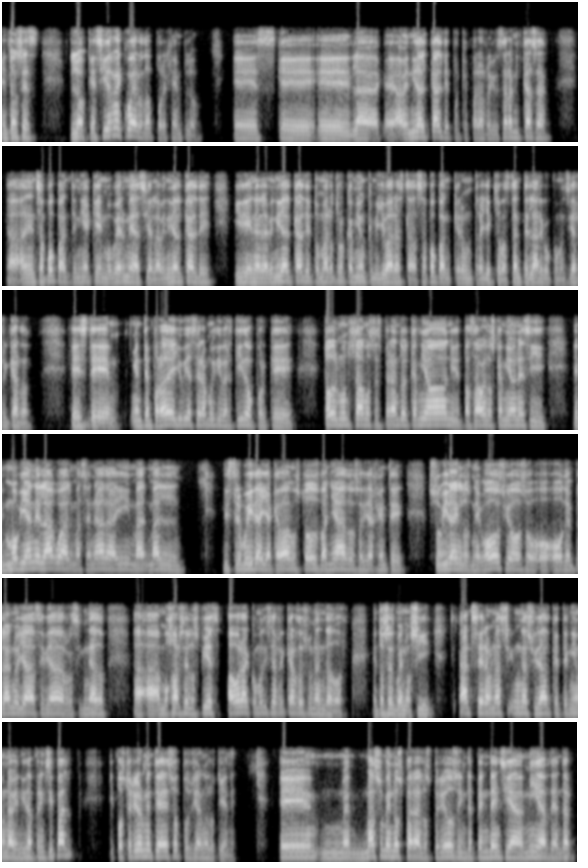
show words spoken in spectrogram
Entonces, lo que sí recuerdo, por ejemplo, es que eh, la eh, Avenida Alcalde, porque para regresar a mi casa en Zapopan tenía que moverme hacia la Avenida Alcalde y de en la Avenida Alcalde tomar otro camión que me llevara hasta Zapopan, que era un trayecto bastante largo, como decía Ricardo. Este, en temporada de lluvias era muy divertido porque todo el mundo estábamos esperando el camión y pasaban los camiones y eh, movían el agua almacenada ahí mal, mal distribuida y acabábamos todos bañados, había gente subida en los negocios o, de plano ya se había resignado a, mojarse los pies. Ahora, como dice Ricardo, es un andador. Entonces, bueno, sí, antes era una, una ciudad que tenía una avenida principal y posteriormente a eso, pues ya no lo tiene. Eh, más o menos para los periodos de independencia mía de andar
